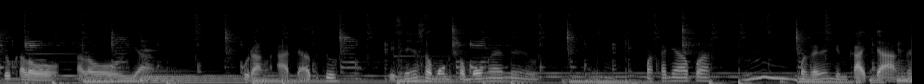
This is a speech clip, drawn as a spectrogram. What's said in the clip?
itu kalau kalau yang kurang adab tuh biasanya somong-somongan tuh hmm, makannya apa? Hmm, makanya jeng kacang.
